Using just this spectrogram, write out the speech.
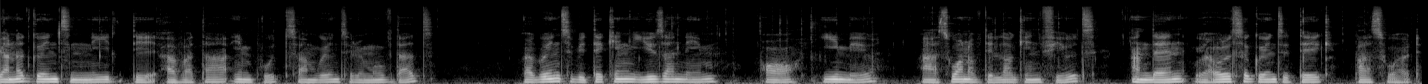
we are not going to need the avatar input so i'm going to remove that. We are going to be taking username or email as one of the login fields and then we are also going to take password.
